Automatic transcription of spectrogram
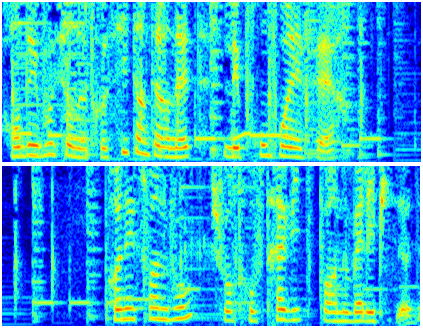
rendez-vous sur notre site internet lespron.fr. Prenez soin de vous, je vous retrouve très vite pour un nouvel épisode.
